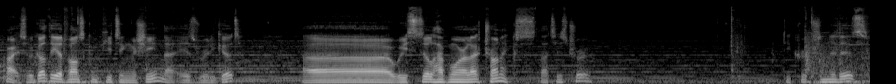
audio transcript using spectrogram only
Alright, so we've got the advanced computing machine, that is really good. Uh, we still have more electronics. That is true. Decryption it is.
